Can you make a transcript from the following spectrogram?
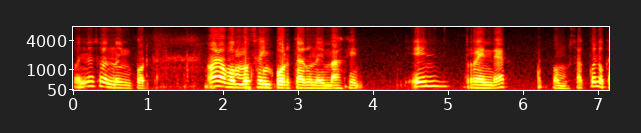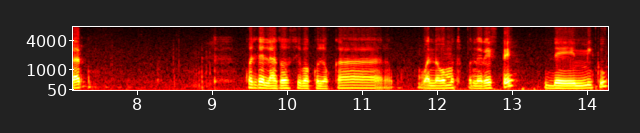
Bueno eso no importa. Ahora vamos a importar una imagen en render. Vamos a colocar. Cuál de las dos iba a colocar bueno vamos a poner este de Miku.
